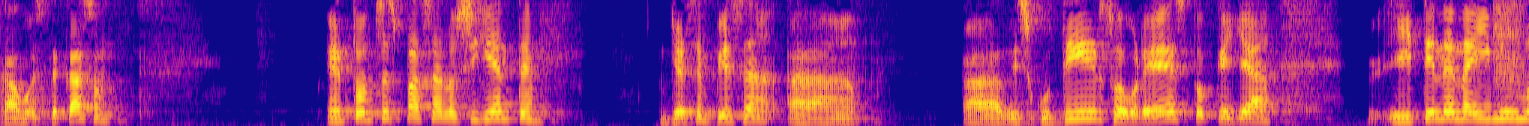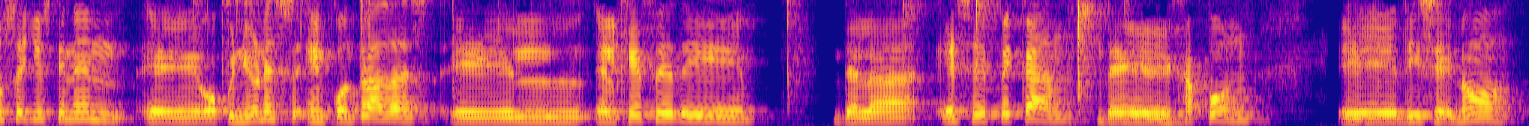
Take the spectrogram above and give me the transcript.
cabo este caso entonces pasa lo siguiente ya se empieza a, a discutir sobre esto que ya y tienen ahí mismos, ellos tienen eh, opiniones encontradas. El, jefe de, la SPK de Japón eh, dice, no,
